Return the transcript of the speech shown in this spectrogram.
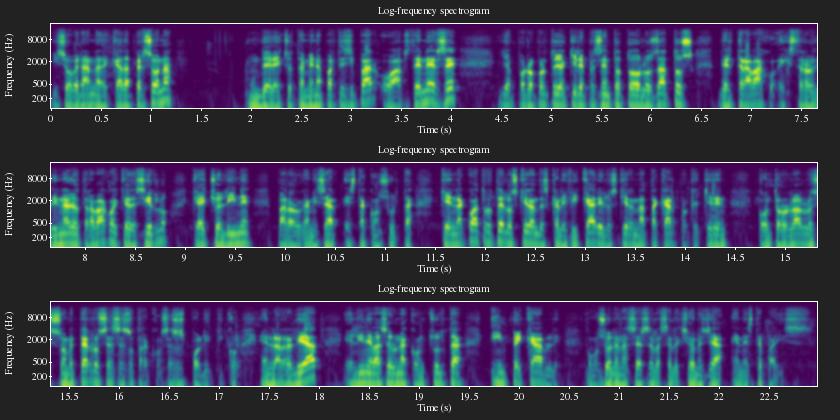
y soberana de cada persona, un derecho también a participar o a abstenerse. Ya por lo pronto yo aquí le presento todos los datos del trabajo, extraordinario trabajo, hay que decirlo, que ha hecho el INE para organizar esta consulta. Que en la 4T los quieran descalificar y los quieran atacar porque quieren controlarlos y someterlos, esa es otra cosa, eso es político. En la realidad, el INE va a hacer una consulta impecable, como suelen hacerse las elecciones ya en este país.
